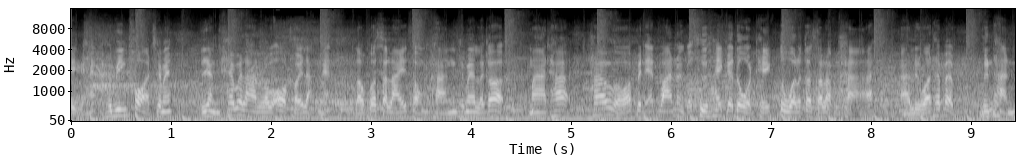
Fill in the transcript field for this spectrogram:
ด็กๆนะฮะให้วิ่งคอร์ดใช่ไหมอย่างแค่เวลาเราออกถอยหลังเนี่ยเราก็สไลด์สองครั้งใช่ไหมแล้วก็มาถ้าถ้าแบบว่าเป็นแอดวานซ์หน่อยก็คือให้กระโดดเทคตัวแล้วก็สลับขาอ่าหรือว่าถ้าแบบพื้นฐานเ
